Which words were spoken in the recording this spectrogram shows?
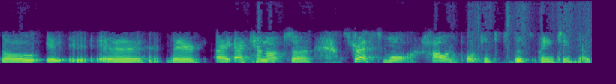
So it, it, there, I, I cannot stress more how important this painting is.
